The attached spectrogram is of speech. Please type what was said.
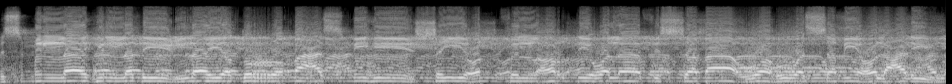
بسم الله الذي لا يضر مع اسمه شيء في الأرض ولا في السماء وهو السميع العليم.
